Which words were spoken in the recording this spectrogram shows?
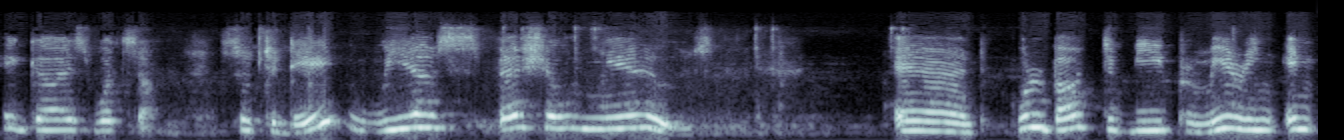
Hey guys, what's up? So today we have special news and we're about to be premiering in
